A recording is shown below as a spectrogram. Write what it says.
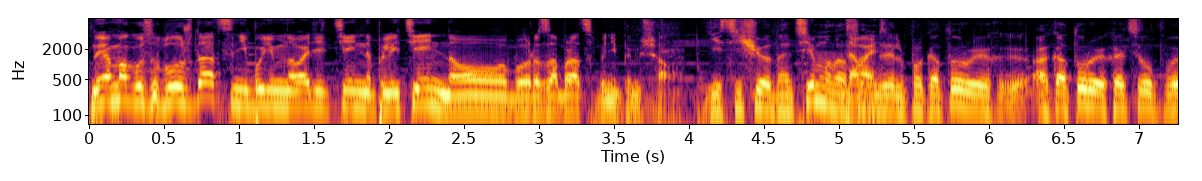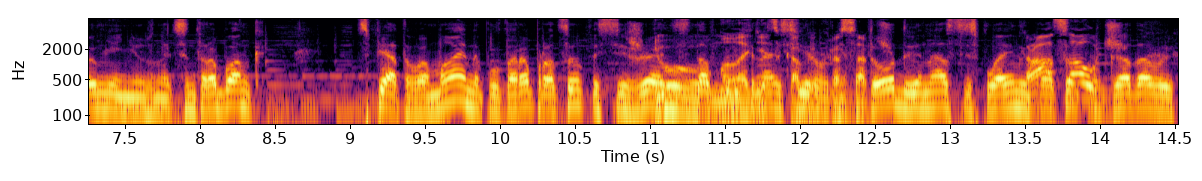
Но я могу заблуждаться, не будем наводить тень на плетень, но разобраться бы не помешало. Есть еще одна тема, на Давай. самом деле, по которой, о которой я хотел твое мнение узнать. Центробанк с 5 мая на полтора процента снижает О, ставку молодец, финансирования до 12,5% годовых.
